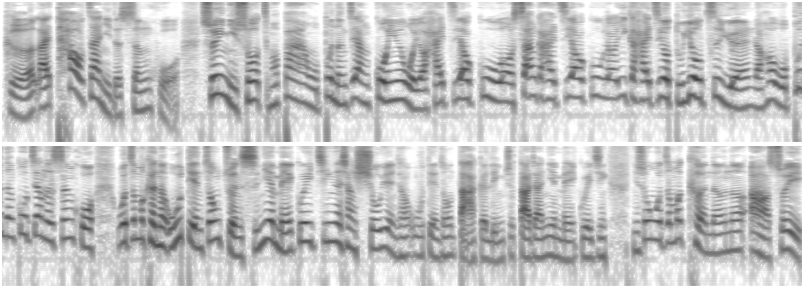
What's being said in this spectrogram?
格来套在你的生活。所以你说怎么办？我不能这样过，因为我有孩子要顾哦，三个孩子要顾然后，一个孩子又读幼稚园，然后我不能过这样的生活。我怎么可能五点钟准时念玫瑰经呢？像修院，像五点钟打个铃，就大家念玫瑰经。你说我怎么可能呢？啊，所以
